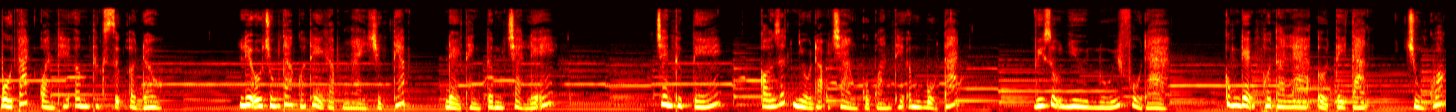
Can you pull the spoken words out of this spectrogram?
Bồ Tát Quán Thế Âm thực sự ở đâu? Liệu chúng ta có thể gặp Ngài trực tiếp để thành tâm trả lễ? Trên thực tế, có rất nhiều đạo tràng của Quán Thế Âm Bồ Tát, ví dụ như núi Phổ Đà, cung điện Potala ở Tây Tạng, Trung Quốc,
